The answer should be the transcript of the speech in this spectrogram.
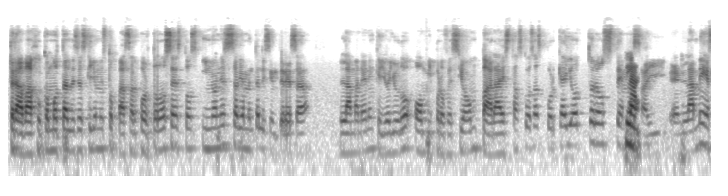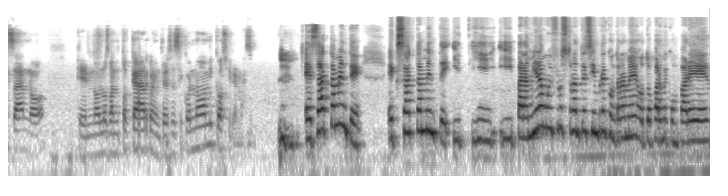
trabajo como tal, decías que yo necesito pasar por todos estos y no necesariamente les interesa la manera en que yo ayudo o mi profesión para estas cosas porque hay otros temas ahí en la mesa, ¿no? Que no los van a tocar con intereses económicos y demás. Exactamente, exactamente. Y, y, para mí era muy frustrante siempre encontrarme o toparme con pared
